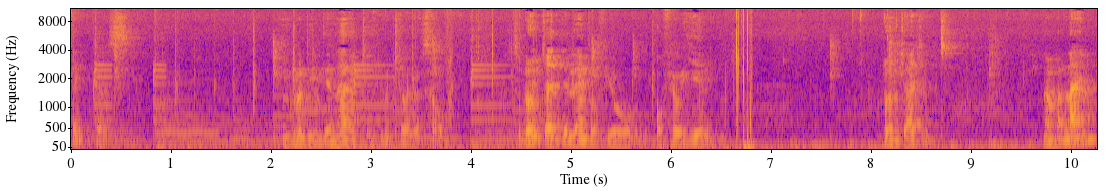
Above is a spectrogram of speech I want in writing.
factors, including the narrative you tell yourself. So don't judge the length of your of your healing. Don't judge it. Number nine,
